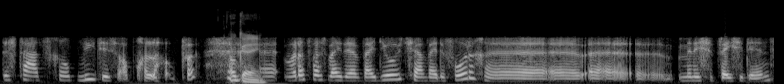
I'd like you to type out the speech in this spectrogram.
de staatsschuld niet is opgelopen. Oké. Eh, maar dat was bij, de, bij Georgia, bij de vorige eh, minister-president.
